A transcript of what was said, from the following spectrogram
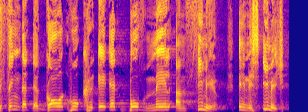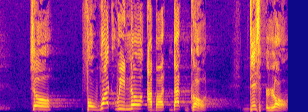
think that the God who created both male and female in his image. So, for what we know about that God, this law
